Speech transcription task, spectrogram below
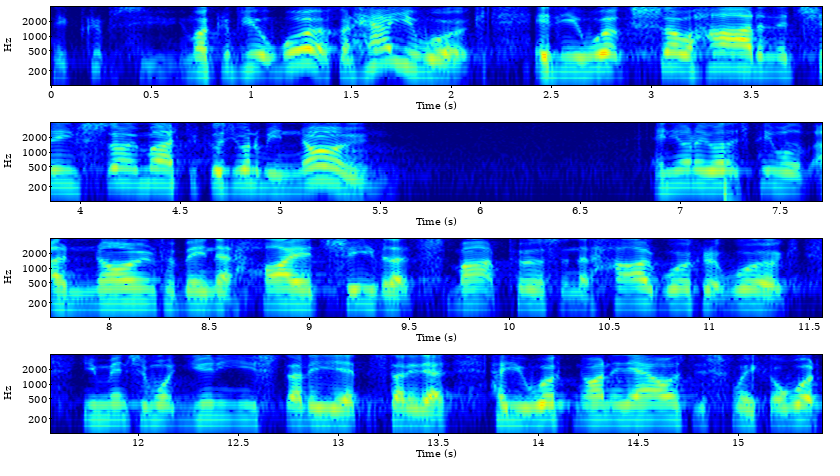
And it grips you. It might grip you at work, on how you work. Either you work so hard and achieve so much because you want to be known. And you know those people that are known for being that high achiever, that smart person, that hard worker at work. You mentioned what uni you study at, studied at, how you worked 90 hours this week, or what,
